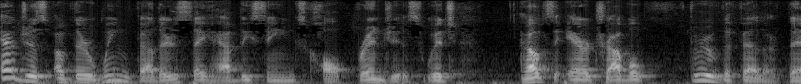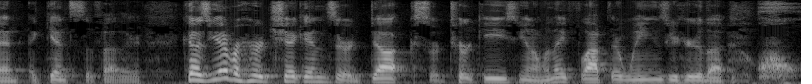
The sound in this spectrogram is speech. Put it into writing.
edges of their wing feathers, they have these things called fringes, which helps the air travel through the feather than against the feather. Because you ever heard chickens or ducks or turkeys, you know, when they flap their wings, you hear the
